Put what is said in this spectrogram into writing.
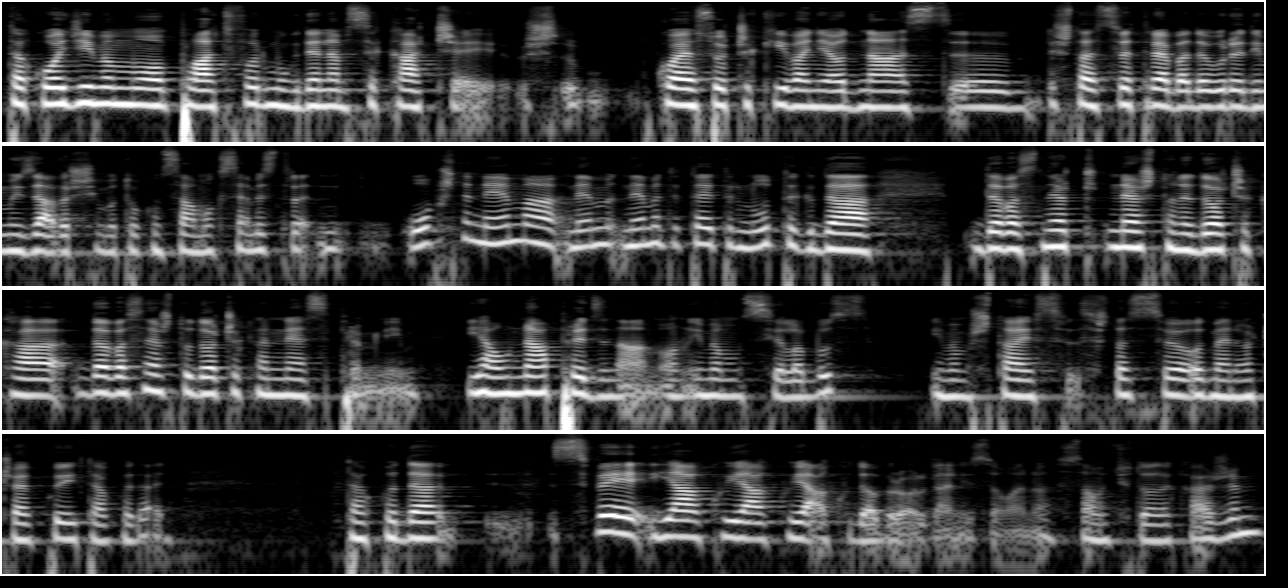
Također imamo platformu gde nam se kače š- koja su očekivanja od nas, e, šta sve treba da uradimo i završimo tokom samog semestra. Uopšte nema, nema, nemate taj trenutak da da vas neč- nešto ne dočeka, da vas nešto dočeka nespremnim. Ja unapred znam, on, imam silabus, imam šta, je, šta se sve od mene očekuje i tako dalje. Tako da sve jako, jako, jako dobro organizovano, samo ću to da kažem.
